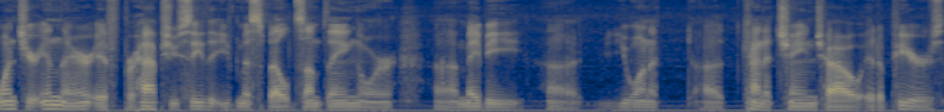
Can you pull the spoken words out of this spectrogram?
once you're in there, if perhaps you see that you've misspelled something or uh, maybe uh, you want to uh, kind of change how it appears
